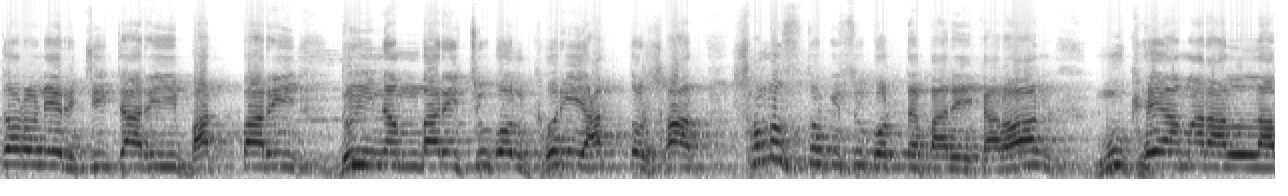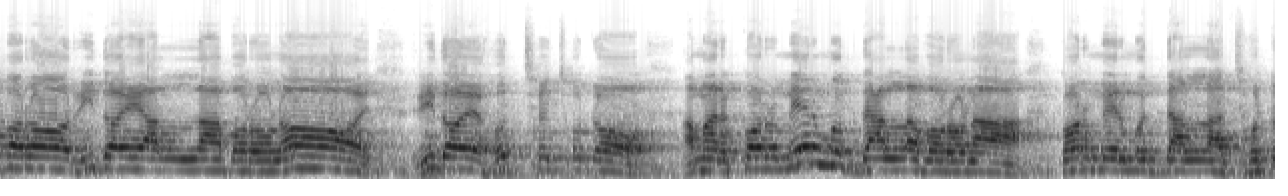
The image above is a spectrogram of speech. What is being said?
ধরনের চিটারি, বাটপারি, দুই নাম্বারি চুগল খড়ি আত্মসাত সমস্ত কিছু করতে পারি। কারণ মুখে আমার আল্লাহ বড়, হৃদয়ে আল্লাহ বড় নয়। হৃদয়ে হচ্ছে ছোট। আমার কর্মের মধ্যে আল্লাহ বড় না। কর্মের মধ্যে আল্লাহ ছোট।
